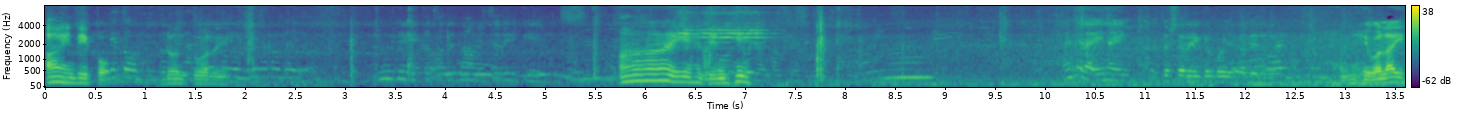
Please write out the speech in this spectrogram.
Ah, hindi po. Don't worry. Namin sa Ricky. Ay. Ay, nila, inay. Ito si Ricky Boy din. Hiwalay.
